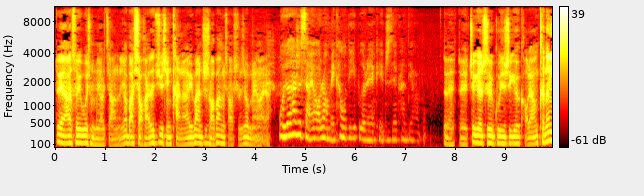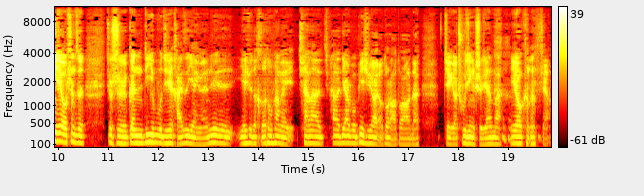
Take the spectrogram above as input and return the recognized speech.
对啊，所以为什么要加呢？要把小孩的剧情砍到一半，至少半个小时就没了呀。我觉得他是想要让没看过第一部的人也可以直接看第二部。对对，这个是估计是一个考量，可能也有甚至就是跟第一部这些孩子演员这也许的合同上面签了，拍了第二部必须要有多少多少的这个出镜时间吧，也有可能是这样。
